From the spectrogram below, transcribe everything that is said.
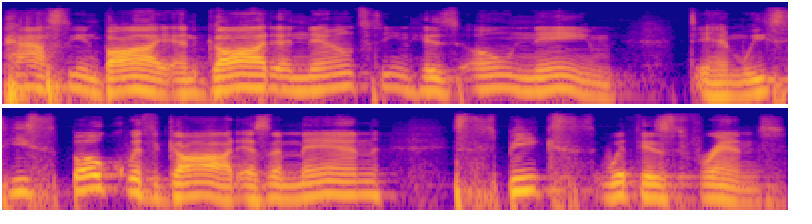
passing by and God announcing his own name to him. We, he spoke with God as a man speaks with his friends.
